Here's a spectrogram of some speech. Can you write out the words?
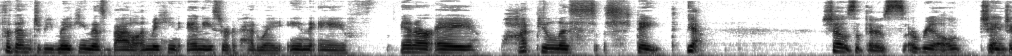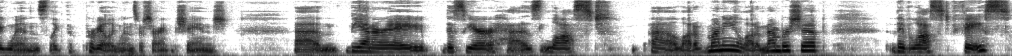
for them to be making this battle and making any sort of headway in a NRA populous state. Shows that there's a real changing winds, like the prevailing winds are starting to change. Um, the NRA this year has lost uh, a lot of money, a lot of membership. They've lost face.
